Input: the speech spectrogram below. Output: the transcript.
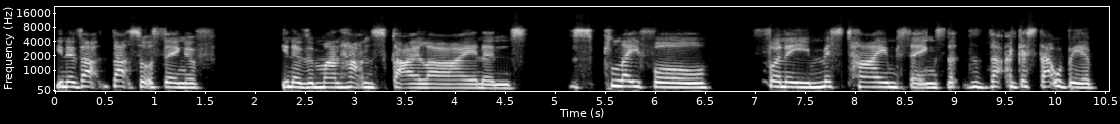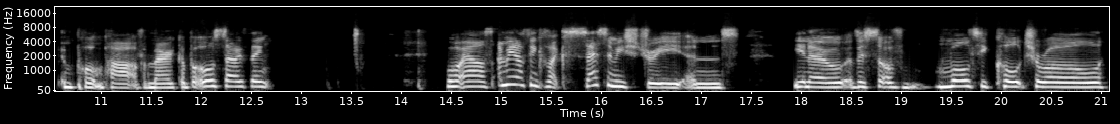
you know that that sort of thing of you know the manhattan skyline and playful funny mistimed things that that i guess that would be an important part of america. But also i think what else? I mean, I think of like Sesame Street and, you know, this sort of multicultural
